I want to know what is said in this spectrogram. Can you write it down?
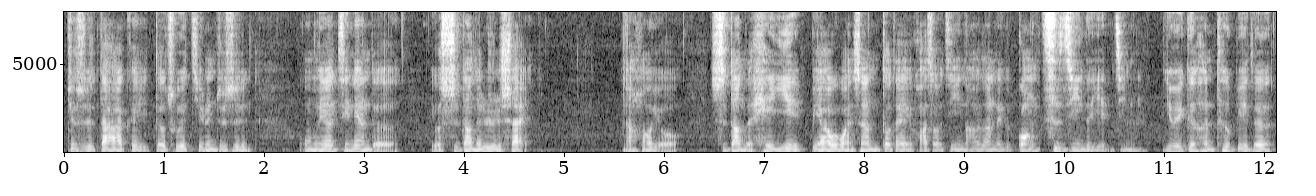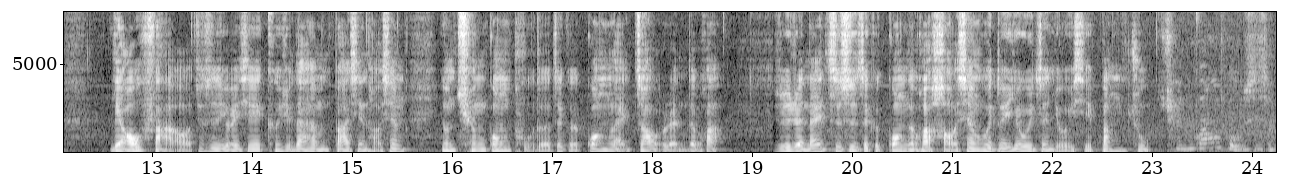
就是大家可以得出的结论，就是我们要尽量的有适当的日晒，然后有适当的黑夜，不要晚上都在划手机，然后让那个光刺激你的眼睛。有一个很特别的疗法哦，就是有一些科学家他们发现，好像用全光谱的这个光来照人的话，就是人来直视这个光的话，好像会对忧郁症有一些帮助。全光谱是什么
